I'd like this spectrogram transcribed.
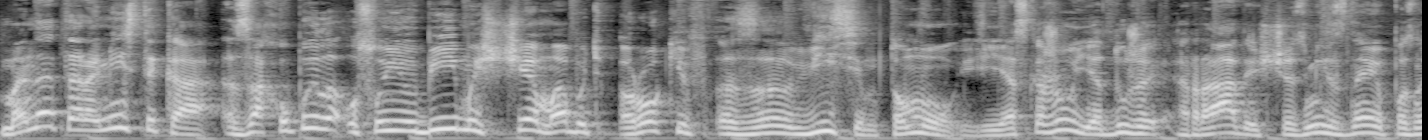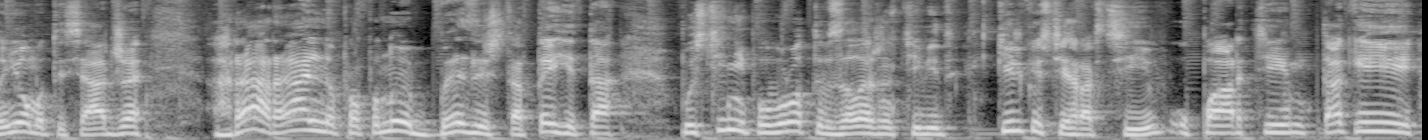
Мене терамістика захопила у свої обійми ще, мабуть, років з 8 тому. І я скажу, я дуже радий, що зміг з нею познайомитися, адже гра реально пропонує безліч стратегій та постійні повороти в залежності від кількості гравців у партії, так і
